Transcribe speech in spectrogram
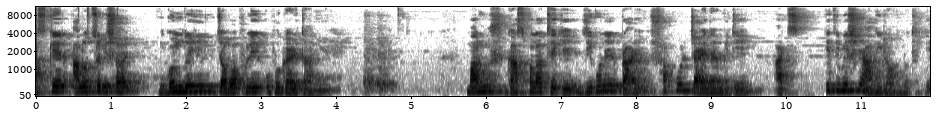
আজকের আলোচ্য বিষয় গন্ধহীন জবা ফুলের উপকারিতা নিয়ে। মানুষ গাছপালা থেকে জীবনের প্রায় সকল চাহিদা মিটিয়ে আসছে পৃথিবীর সে আদি লগ্ন থেকে।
